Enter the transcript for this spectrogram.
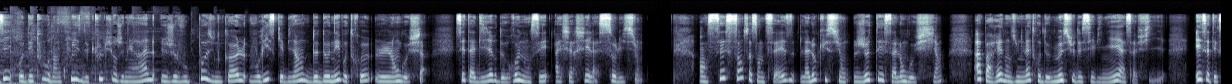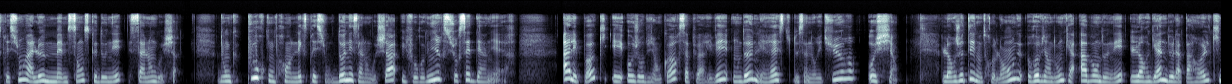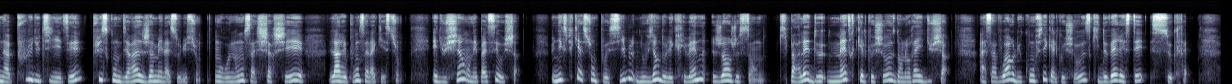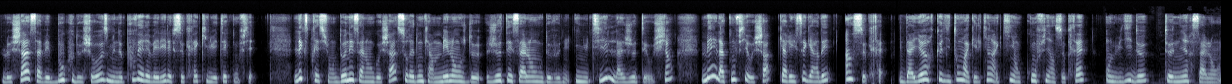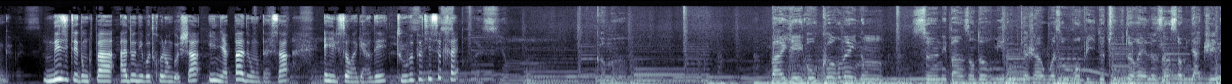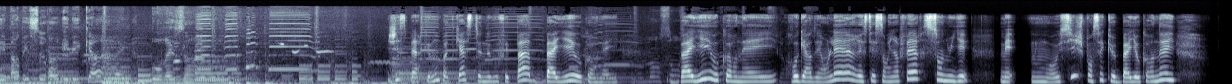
Si au détour d'un quiz de culture générale, je vous pose une colle, vous risquez bien de donner votre langue au chat, c'est-à-dire de renoncer à chercher la solution. En 1676, la locution jeter sa langue au chien apparaît dans une lettre de Monsieur de Sévigné à sa fille, et cette expression a le même sens que donner sa langue au chat. Donc, pour comprendre l'expression donner sa langue au chat, il faut revenir sur cette dernière. À l'époque, et aujourd'hui encore, ça peut arriver, on donne les restes de sa nourriture aux chiens. Leur jeter notre langue revient donc à abandonner l'organe de la parole qui n'a plus d'utilité puisqu'on ne dira jamais la solution. On renonce à chercher la réponse à la question. Et du chien, on est passé au chat. Une explication possible nous vient de l'écrivaine George Sand, qui parlait de mettre quelque chose dans l'oreille du chat, à savoir lui confier quelque chose qui devait rester secret. Le chat savait beaucoup de choses mais ne pouvait révéler les secrets qui lui étaient confiés. L'expression donner sa langue au chat serait donc un mélange de jeter sa langue devenue inutile, la jeter au chien, mais la confier au chat car il sait garder un secret. D'ailleurs, que dit-on à quelqu'un à qui on confie un secret? On lui dit de tenir sa langue. N'hésitez donc pas à donner votre langue au chat, il n'y a pas de honte à ça, et il saura garder tous vos petits secrets. Bailler au corneille, non. Ce n'est pas endormir une cage à oiseaux remplie de tourterelles insomniaques gênés par des serins et des cailles au raisin. J'espère que mon podcast ne vous fait pas bailler au corneille. Bailler au corneille, regarder en l'air, rester sans rien faire, s'ennuyer. Mais moi aussi, je pensais que bailler au corneille,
